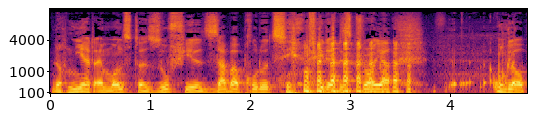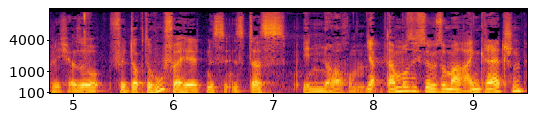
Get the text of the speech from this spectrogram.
Noch nie hat ein Monster so viel Sabber produziert wie der Destroyer. Unglaublich. Also für Dr. Who-Verhältnisse ist das enorm. Ja, da muss ich sowieso mal reingrätschen.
